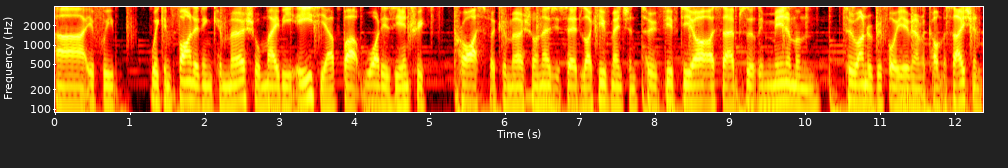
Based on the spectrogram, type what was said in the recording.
Uh, if we we can find it in commercial, maybe easier. But what is the entry price for commercial? And as you said, like you've mentioned, two fifty. I say absolutely minimum two hundred before you even have a conversation.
